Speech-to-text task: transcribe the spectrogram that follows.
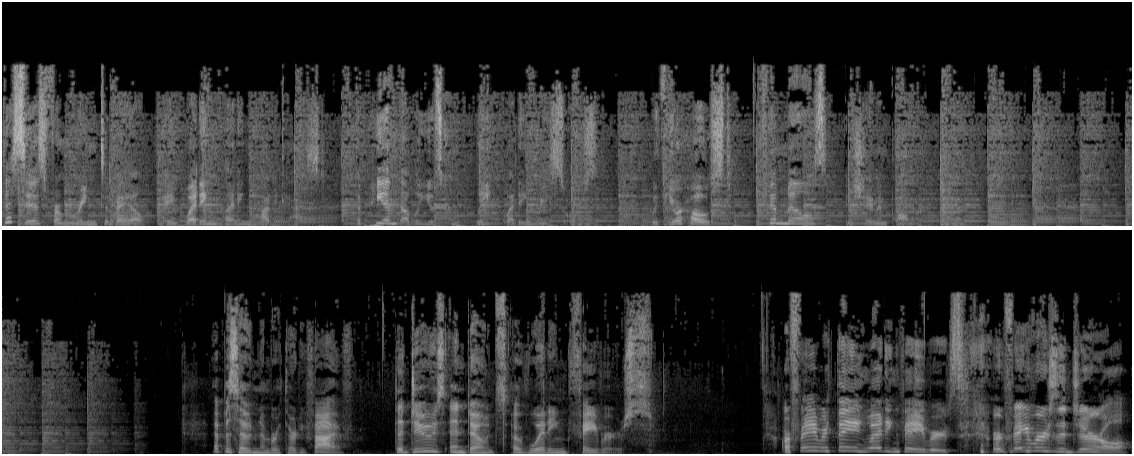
This is From Ring to Veil, a wedding planning podcast, the PNW's complete wedding resource, with your host, Kim Mills and Shannon Palmer. Episode number 35 The Do's and Don'ts of Wedding Favors. Our favorite thing, wedding favors. Or favors in general.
